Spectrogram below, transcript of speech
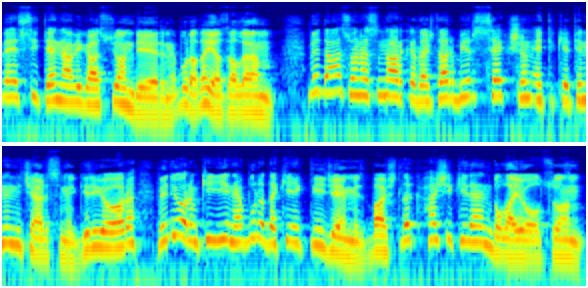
Ve site navigasyon değerini burada yazalım. Ve daha sonrasında arkadaşlar bir section etiketinin içerisine giriyor ve diyorum ki yine buradaki ekleyeceğimiz başlık H2'den dolayı olsun.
